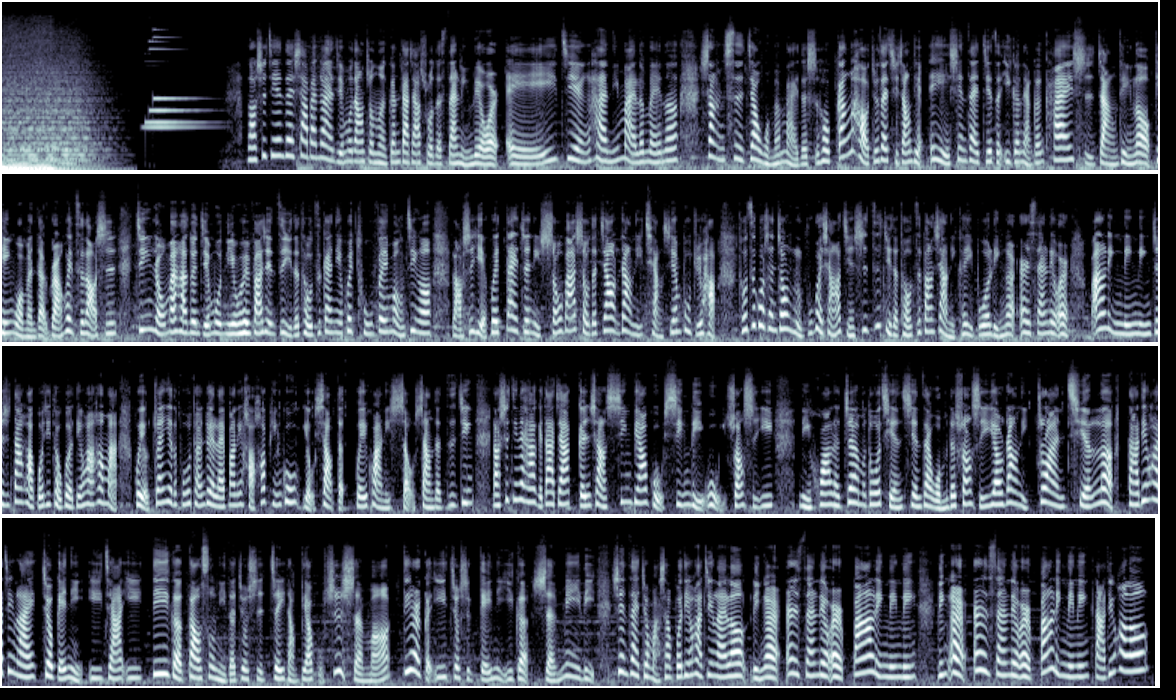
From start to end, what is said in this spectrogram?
老师今天在下半段的节目当中呢，跟大家说的三零六二，哎，建汉你买了没呢？上次叫我们买的时候，刚好就在起涨点，哎，现在接着一根两根开始涨停喽。听我们的阮慧慈老师金融曼哈顿节目，你也会发现自己的投资概念会突飞猛进哦。老师也会带着你手把手的教，让你抢先布局好。投资过程中，如果想要检视自己的投资方向，你可以拨零二二三六二八零零零，这是大华国际投顾的电话号码，会有专业的服务团队来帮你好好评估，有效的规划你手上的资金。老师今天还要给大家跟上新标股、新礼物，双十一，你花了这么多钱，现在我们的双十一要让你赚钱了。打电话进来就给你一加一，第一个告诉你的就是这一档标股是什么，第二个一就是给你一个神秘礼。现在就马上拨电话进来喽，零二二三六二八零零零零二二三六二八零零零，打电话喽。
